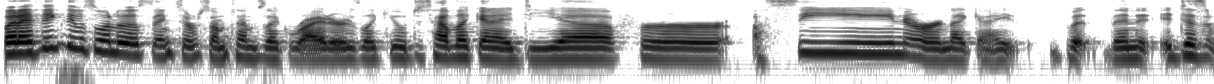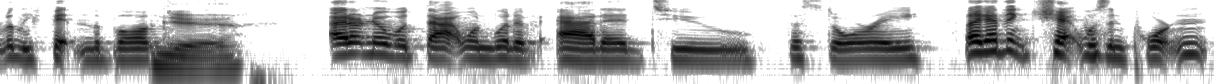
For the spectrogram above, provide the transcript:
But I think it was one of those things where sometimes like writers like you'll just have like an idea for a scene or like an but then it, it doesn't really fit in the book. Yeah. I don't know what that one would have added to the story. Like I think Chet was important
